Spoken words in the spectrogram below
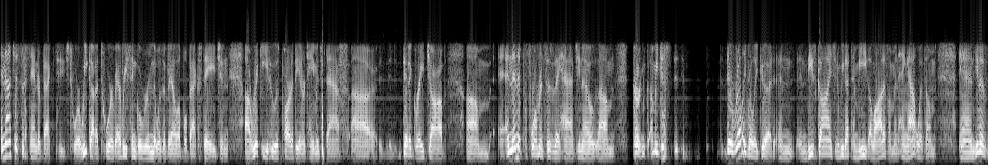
and not just a standard backstage tour. We got a tour of every single room that was available backstage, and uh, Ricky, who was part of the entertainment staff, uh, did a great job. Um, and then the performances they had, you know, um, curtain. I mean, just they're really really good. And and these guys you know we got to meet a lot of them and hang out with them. And you know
